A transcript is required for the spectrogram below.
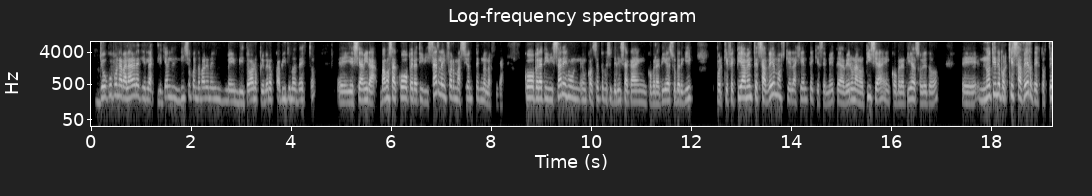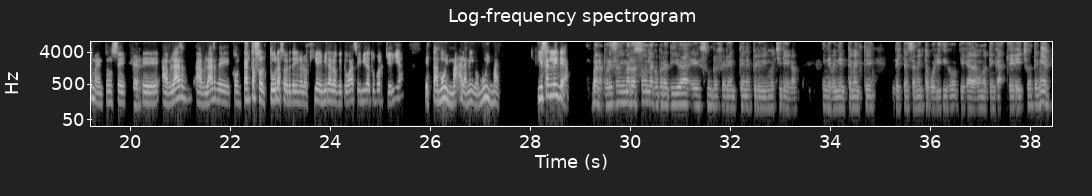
yo ocupo una palabra que la expliqué al inicio cuando Mario me, me invitó a los primeros capítulos de esto, y decía, mira, vamos a cooperativizar la información tecnológica. Cooperativizar es un, concepto que se utiliza acá en Cooperativa Super Geek, porque efectivamente sabemos que la gente que se mete a ver una noticia, en cooperativa sobre todo, eh, no tiene por qué saber de estos temas. Entonces, eh, hablar, hablar de, con tanta soltura sobre tecnología y mira lo que tú haces y mira tu porquería, está muy mal, amigo, muy mal. Y esa es la idea. Bueno, por esa misma razón la cooperativa es un referente en el periodismo chileno, independientemente del pensamiento político que cada uno tenga derecho a tener.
